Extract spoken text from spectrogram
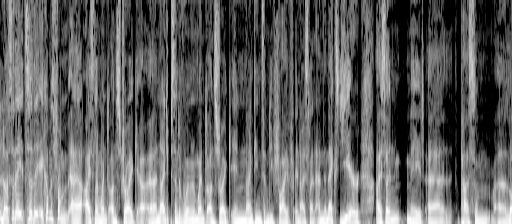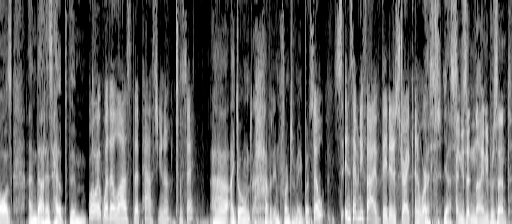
No, so they so they, it comes from uh, Iceland went on strike. uh, Ninety percent of women went on strike in 1975 in Iceland, and the next year Iceland made uh, passed some uh, laws, and that has helped them. What were- were the laws that passed? You know, to say. Uh, I don't have it in front of me, but So in '75 they did a strike and it worked. yes, yes, And you said ninety percent.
